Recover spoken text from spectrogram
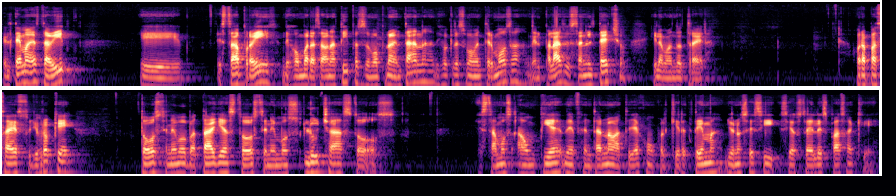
El tema es David, eh, estaba por ahí, dejó embarazada una tipa, se asomó por una ventana, dijo que era sumamente hermosa, en el palacio, está en el techo, y la mandó a traer. Ahora pasa esto, yo creo que todos tenemos batallas, todos tenemos luchas, todos estamos a un pie de enfrentar una batalla con cualquier tema. Yo no sé si, si a ustedes les pasa que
